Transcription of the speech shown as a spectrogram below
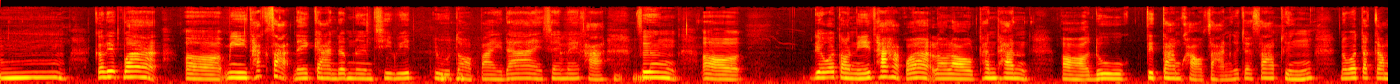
อืมก็เรียกว่าเอ่อมีทักษะในการดำเนินชีวิตอยู่ต่อไปได้ใช่ไหมคะ ซึ่งเอ่อเรียกว่าตอนนี้ถ้าหากว่าเราเราท่านท่านๆเอ่อดูติดตามข่าวสารก็จะทราบถึงนวัตกรรม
